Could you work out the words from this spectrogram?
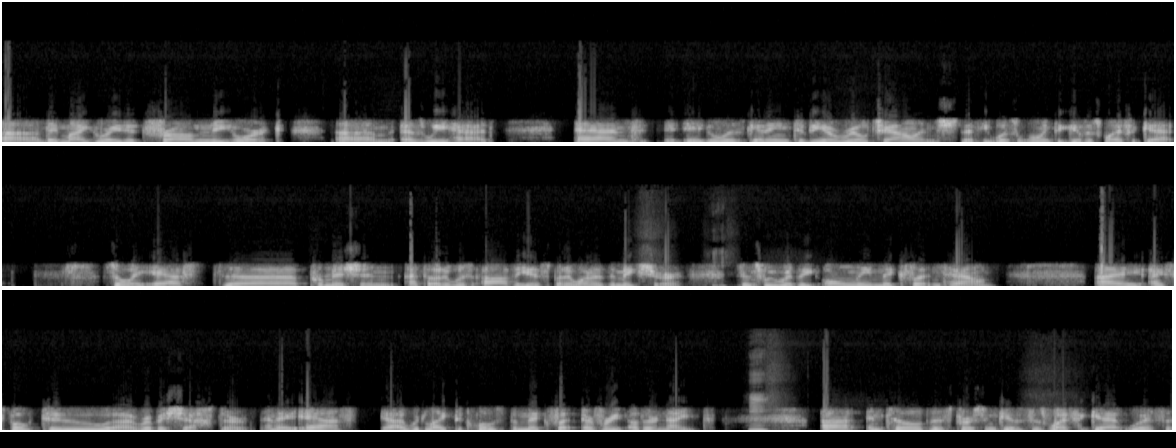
Uh, they migrated from New York, um, as we had. And it, it was getting to be a real challenge that he wasn't willing to give his wife a get. So I asked uh, permission. I thought it was obvious, but I wanted to make sure, since we were the only mikvah in town. I, I spoke to uh, Rabbi Schechter, and I asked, I would like to close the mikvah every other night. Hmm. Uh, until this person gives his wife a get with a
